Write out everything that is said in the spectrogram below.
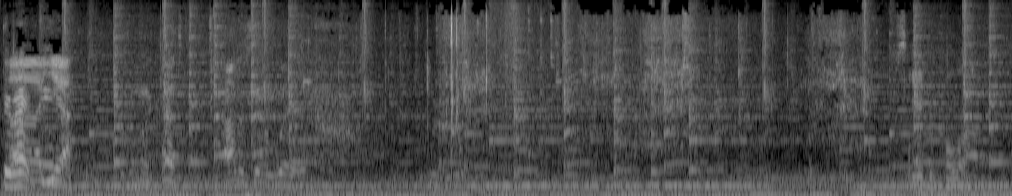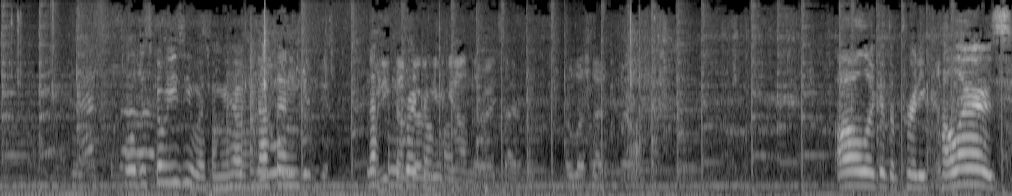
They're right Uh, yeah. I'm gonna catch him. I'm gonna say away. scared to pull him. We'll just go easy with him. We have nothing, nothing to break get on. the right side of. Or left side of. Oh, look at the pretty colors.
